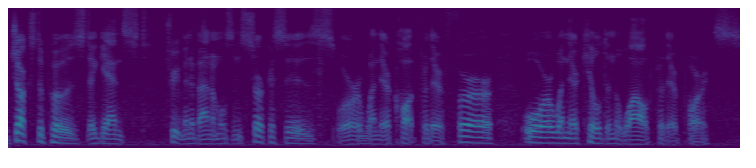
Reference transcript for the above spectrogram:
juxtaposed against treatment of animals in circuses or when they're caught for their fur or when they're killed in the wild for their parts.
